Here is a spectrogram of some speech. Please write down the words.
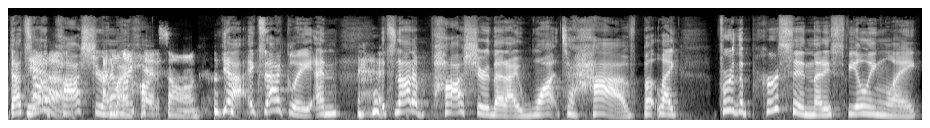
that's yeah, not a posture in my like heart. That song. yeah, exactly. And it's not a posture that I want to have, but like for the person that is feeling like,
